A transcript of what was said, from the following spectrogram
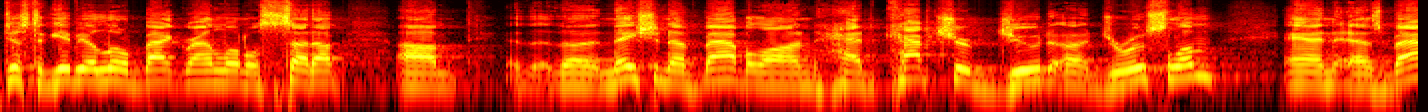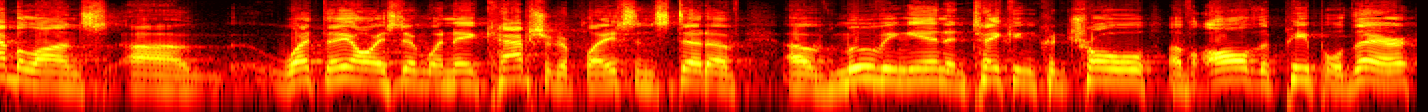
Just to give you a little background, a little setup, um, the, the, nation of Babylon had captured uh, Jerusalem and as Babylon's, uh, what they always did when they captured a place, instead of, of moving in and taking control of all the people there,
